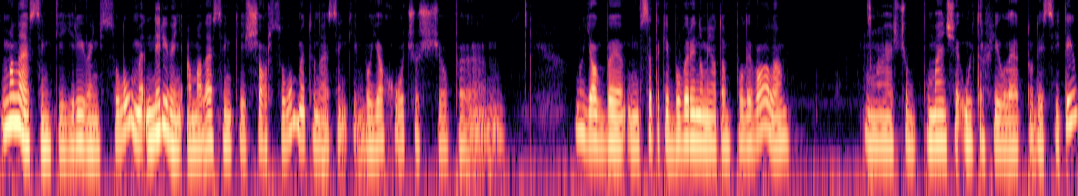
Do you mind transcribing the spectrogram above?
малесенький рівень соломи, не рівень, а малесенький шар соломи тонесенький, бо я хочу, щоб. Ну, якби все-таки боверину мене там поливала, е, щоб поменше ультрафіолет туди світив.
